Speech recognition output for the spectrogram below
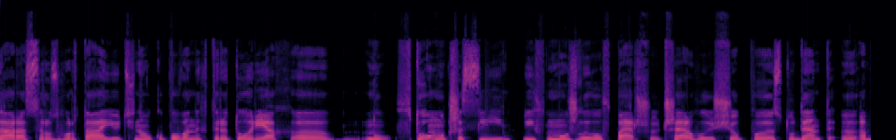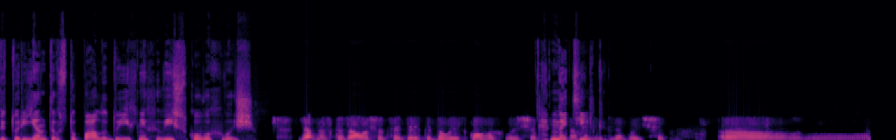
зараз розгортають на окупованих територіях, е, ну в тому числі і можливо в першу чергу, щоб студенти абітурієнти вступали до їхніх військових вишів. Я б не сказала, що це тільки до військових вишів, Не тільки. для вишів. Е,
